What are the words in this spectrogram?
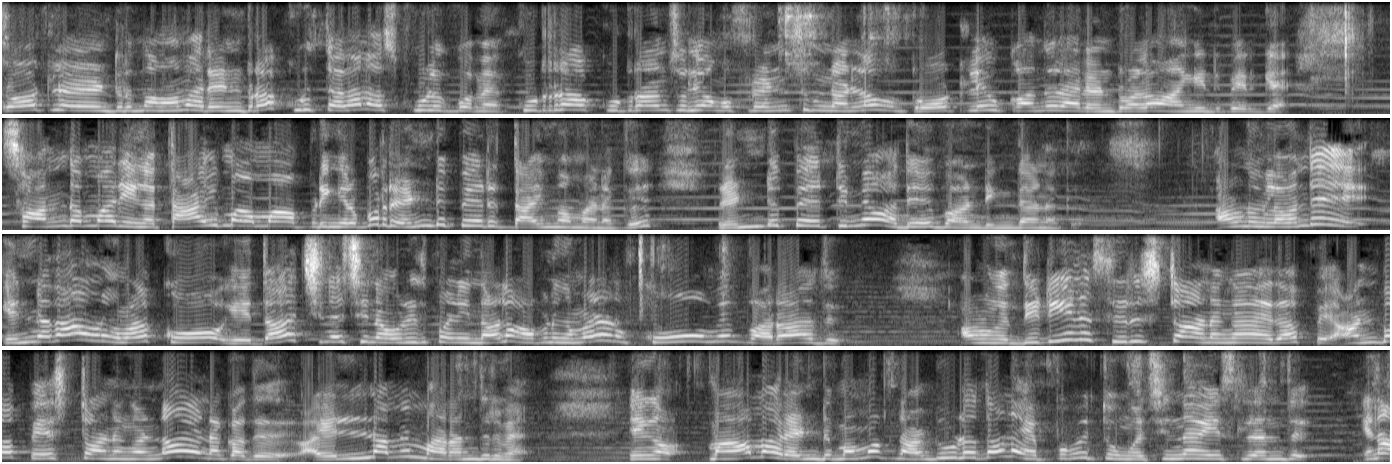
ரோட்ல நின்று இருந்தா மாமா ரெண்டு ரூபா கொடுத்தாதான் நான் ஸ்கூலுக்கு போவேன். குட்ரா குட்ரான்னு சொல்லி அவங்க ஃப்ரெண்ட்ஸ் முன்னாடிலாம் ரோட்லயே உட்காந்து நான் ரெண்டு ரூபாலாம் வாங்கிட்டு போயிருக்கேன். ஸோ அந்த மாதிரி எங்க தாய் மாமா அப்படிங்கிறப்போ ரெண்டு பேர் தாய் மாமா எனக்கு. ரெண்டு பேர்ட்டுமே அதே பாண்டிங் தான் எனக்கு. அவனுங்களை வந்து என்னதான் அவனுங்க மேல கோ ஏதாவது சின்ன சின்ன ஒரு இது பண்ணியிருந்தாலும் அவனுங்க மேல எனக்கு கோவமே வராது. அவங்க திடீர்னு சிரிச்சிட்டானுங்க ஏதாவது பே- அன்பா பேசிட்டானுங்கன்னா எனக்கு அது எல்லாமே மறந்துடுவேன் எங்க மாமா ரெண்டு மாமா நடுவில் தான் நான் எப்பவுமே தூங்குவேன் சின்ன வயசுலேருந்து. ஏன்னா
